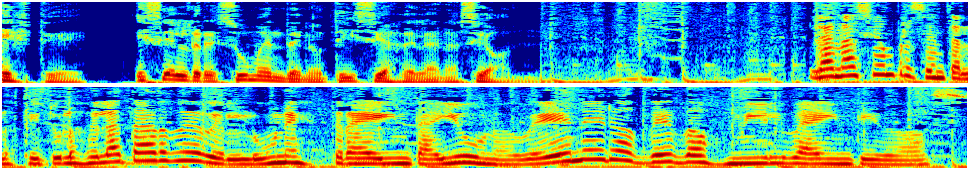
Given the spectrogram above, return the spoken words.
Este es el resumen de Noticias de la Nación. La Nación presenta los títulos de la tarde del lunes 31 de enero de 2022.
